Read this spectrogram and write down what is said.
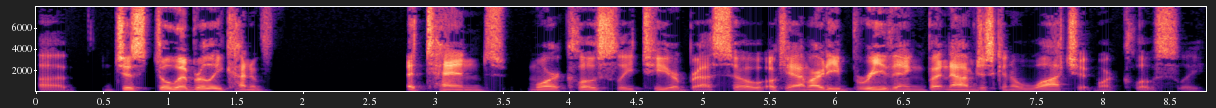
uh, just deliberately kind of attend more closely to your breath. So, okay, I'm already breathing, but now I'm just going to watch it more closely.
